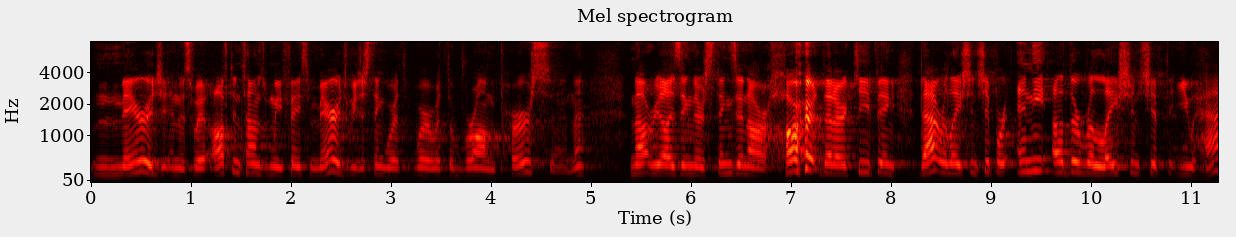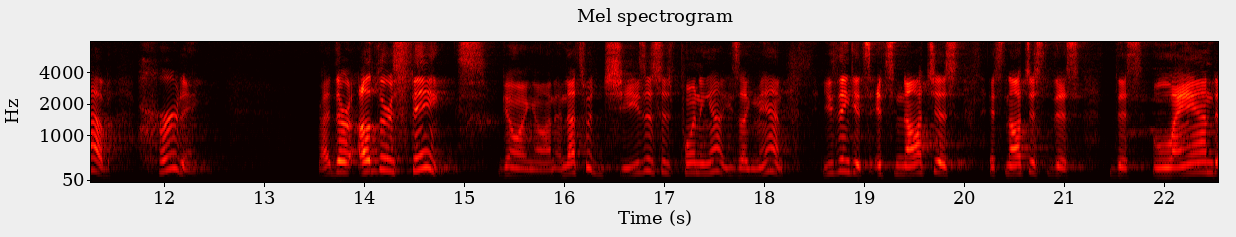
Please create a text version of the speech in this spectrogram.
marriage in this way. Oftentimes when we face marriage, we just think we're, we're with the wrong person, not realizing there's things in our heart that are keeping that relationship or any other relationship that you have hurting. Right? There are other things going on, and that's what Jesus is pointing out. He's like, man, you think it's it's not just it's not just this this land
